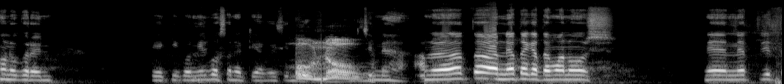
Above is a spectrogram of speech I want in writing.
মনে করেন। কি করে নির্বাচনের টিয়া পাইছি না। আমরা তো নেতা কেতা মানুষ। নে- নেতৃত্ব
